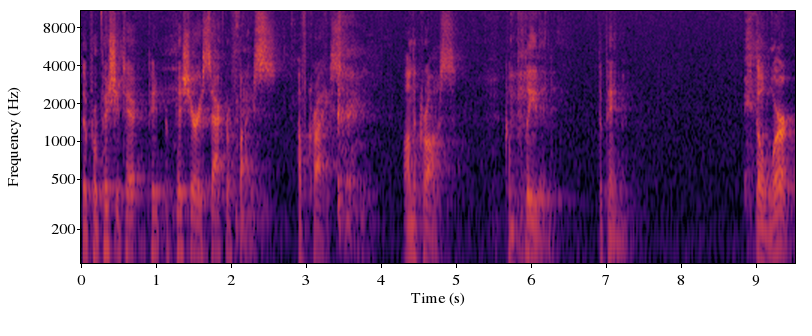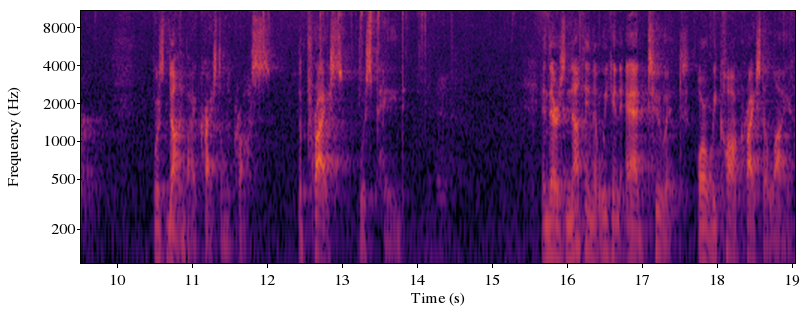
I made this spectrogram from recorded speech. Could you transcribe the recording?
The propitiatory sacrifice of Christ on the cross completed the payment. The work was done by Christ on the cross, the price was paid. And there's nothing that we can add to it or we call Christ a liar.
